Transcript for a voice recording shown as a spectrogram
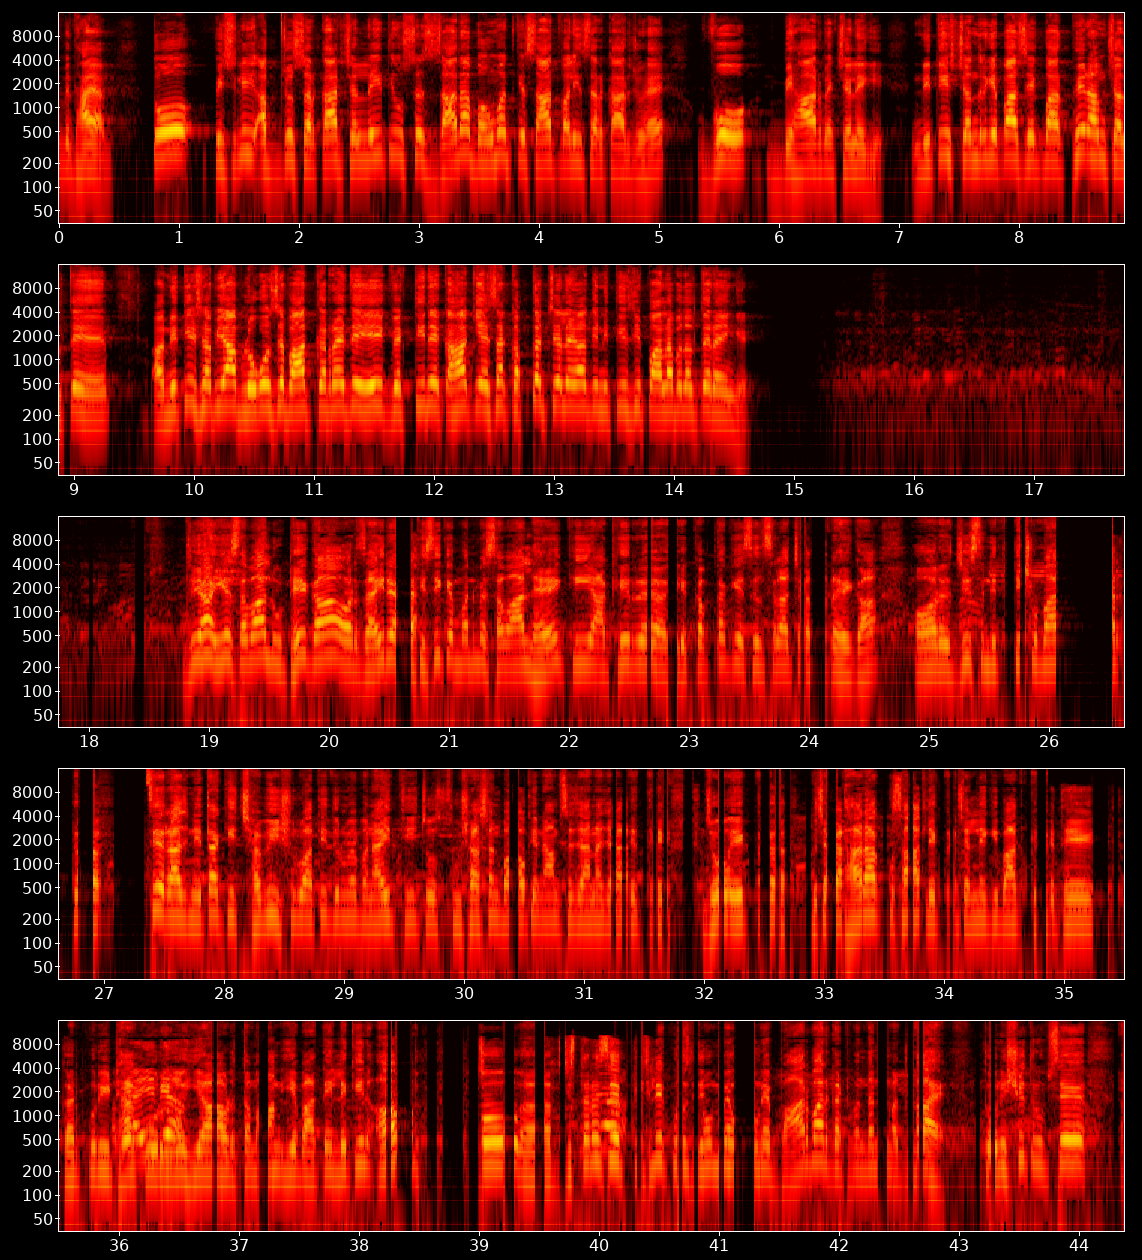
विधायक। तो पिछली, अब जो सरकार चल रही थी, उससे ज़्यादा बहुमत के साथ वाली सरकार जो है, वो बिहार में चलेगी। नीतीश चंद्र के पास एक बार फिर हम चलते हैं। नीतीश अभी आप लोगों से बात कर रहे थे एक व्यक्ति ने कहा कि ऐसा कब तक चलेगा कि नीतीश जी पाला बदलते रहेंगे? जी हाँ ये सवाल उठेगा और ज़ाहिर है किसी के मन में सवाल है कि आखिर ये कब तक ये सिलसिला चल रहेगा। और जिस नीतीश कुमार से राजनेता की छवि शुरुआती दिनों में बनाई थी जो सुशासन बाबू के नाम से जाना जाते थे जो एक विचारधारा को साथ लेकर चलने की बात करते थे कर्पूरी ठाकुर लोहिया और तमाम ये बातें। लेकिन अब तो जिस तरह से पिछले कुछ दिनों में उन्हें बार बार गठबंधन बदला है तो निश्चित रूप से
